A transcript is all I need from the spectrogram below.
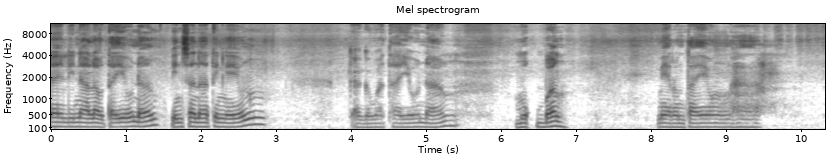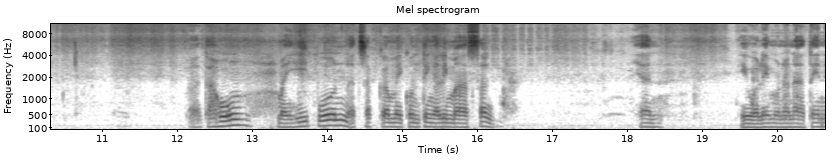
dahil linalaw tayo ng pinsan natin ngayon. Gagawa tayo ng mukbang. Meron tayong ah, ah, tahong may hipon at saka may konting alimasag. Yan. Iwalay muna natin.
